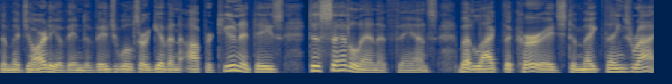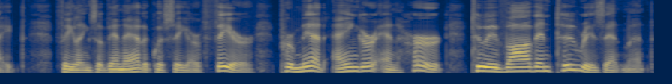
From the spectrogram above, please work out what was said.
The majority of individuals are given opportunities to settle an offense, but lack the courage to make things right. Feelings of inadequacy or fear permit anger and hurt to evolve into resentment.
